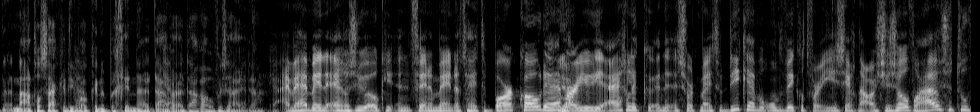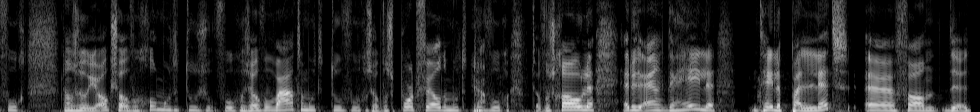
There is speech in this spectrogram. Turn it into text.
een aantal zaken die we ook in het begin eh, daar, daarover zeiden. Ja, en we hebben in de RSU ook een fenomeen dat heet de barcode, hè, waar jullie eigenlijk een, een, soort methodiek hebben ontwikkeld waarin je zegt, nou als je zoveel huizen toevoegt, dan zul je ook zoveel grond moeten toevoegen, zoveel water moeten toevoegen, zoveel sportvelden moeten toevoegen, zoveel scholen. Hè, dus eigenlijk de hele het hele palet uh, van de,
